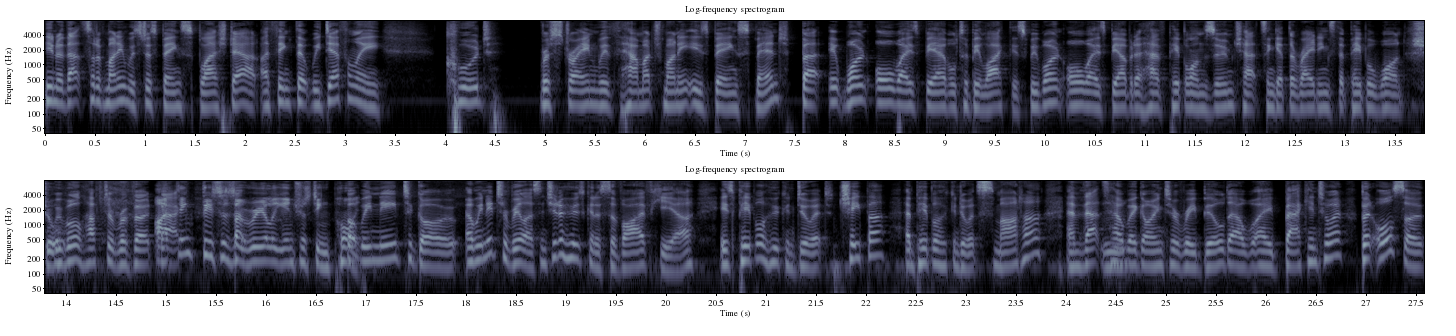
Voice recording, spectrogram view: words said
you know that sort of money was just being splashed out. I think that we definitely could restrain with how much money is being spent, but it won't always be able to be like this. We won't always be able to have people on Zoom chats and get the ratings that people want. Sure. We will have to revert back. I think this is a really interesting point. But we need to go and we need to realize, and do you know who's going to survive here is people who can do it cheaper and people who can do it smarter. And that's how mm. we're going to rebuild our way back into it. But also,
